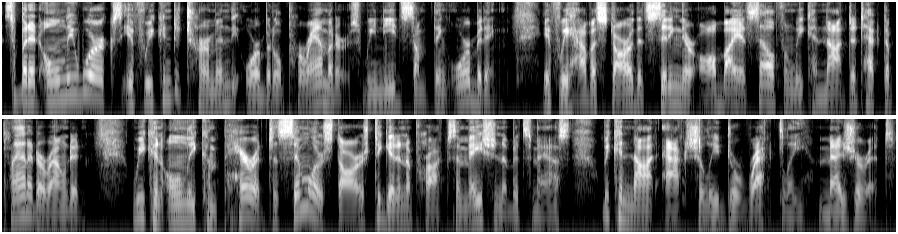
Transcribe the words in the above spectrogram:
So but it only works if we can determine the orbital parameters. We need something orbiting. If we have a star that's sitting there all by itself and we cannot detect a planet around it, we can only compare it to similar stars to get an approximation of its mass. We cannot actually directly measure it.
